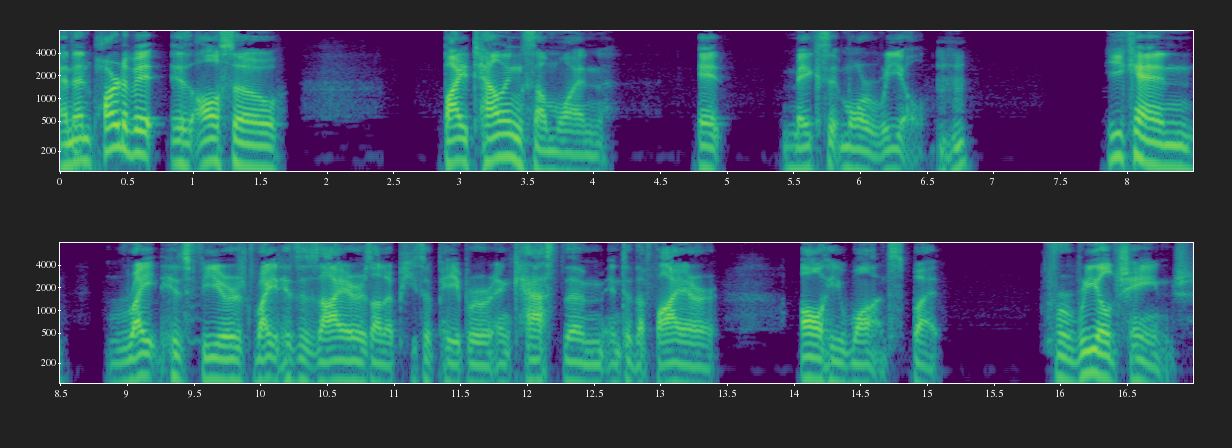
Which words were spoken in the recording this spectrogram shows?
And then part of it is also by telling someone, it makes it more real. Mhm. He can write his fears, write his desires on a piece of paper and cast them into the fire all he wants. But for real change,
